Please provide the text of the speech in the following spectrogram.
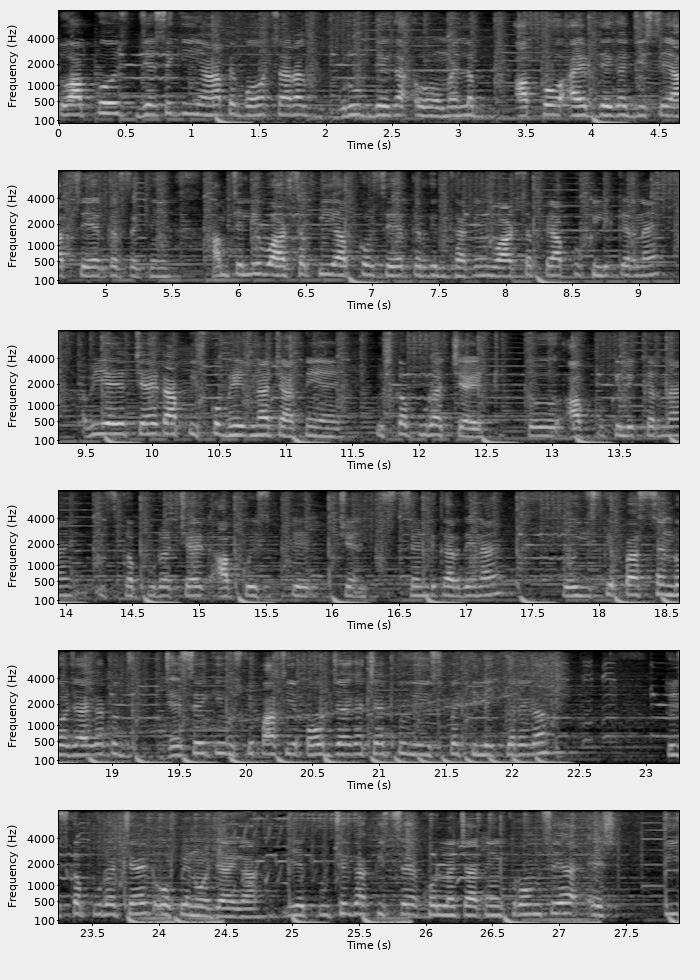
तो आपको जैसे कि यहाँ पे बहुत सारा ग्रुप देगा मतलब आपको ऐप देगा जिससे आप शेयर कर सकते हैं। हम चलिए व्हाट्सएप पे आपको शेयर करके दिखाते हैं। व्हाट्सएप पे आपको क्लिक करना है। अभी ये चैट आप किसको भेजना चाहते हैं, इसका पूरा चैट तो आपको क्लिक करना है। इसका पूरा चैट आपको इस सेंड कर देना है। तो इसके पास सेंड हो जाएगा। तो जैसे कि उसके पास ये पहुँच जाएगा चैट तो ये इस पर क्लिक करेगा। तो इसका पूरा चैट ओपन हो जाएगा। ये पूछेगा किससे खोलना चाहते हैं, क्रोम से या H T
